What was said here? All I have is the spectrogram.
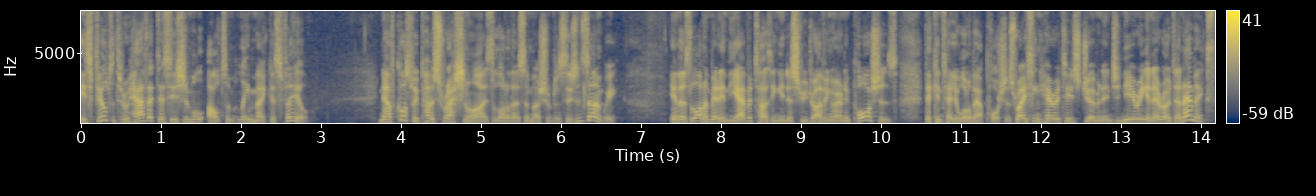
is filtered through how that decision will ultimately make us feel. Now, of course, we post rationalize a lot of those emotional decisions, don't we? You know, there's a lot of men in the advertising industry driving around in Porsches that can tell you all about Porsche's racing heritage, German engineering, and aerodynamics,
